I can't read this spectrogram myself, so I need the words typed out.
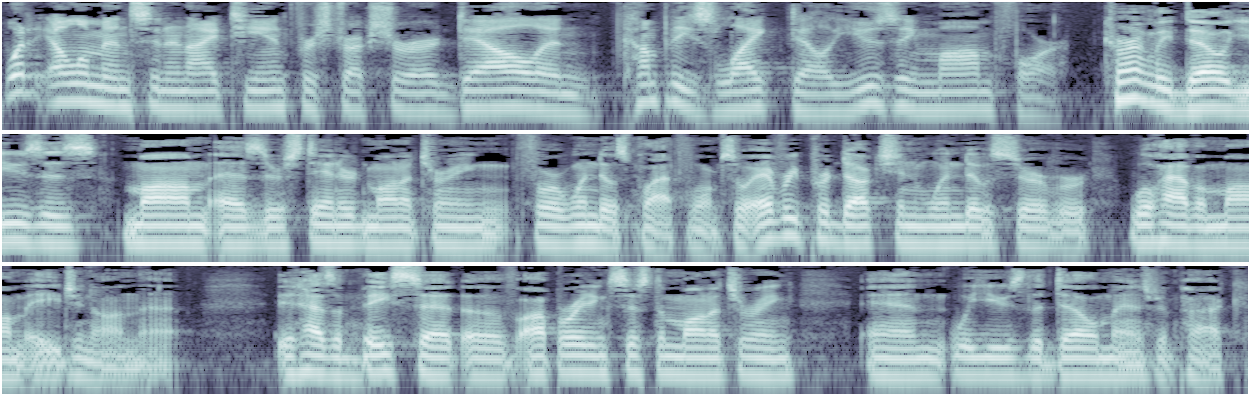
What elements in an IT infrastructure are Dell and companies like Dell using MOM for? Currently, Dell uses MOM as their standard monitoring for Windows platform. So every production Windows server will have a MOM agent on that. It has a base set of operating system monitoring, and we use the Dell management pack.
